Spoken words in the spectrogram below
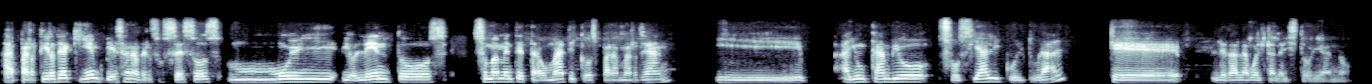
A partir de aquí empiezan a haber sucesos muy violentos, sumamente traumáticos para Marjan y hay un cambio social y cultural que le da la vuelta a la historia, ¿no?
